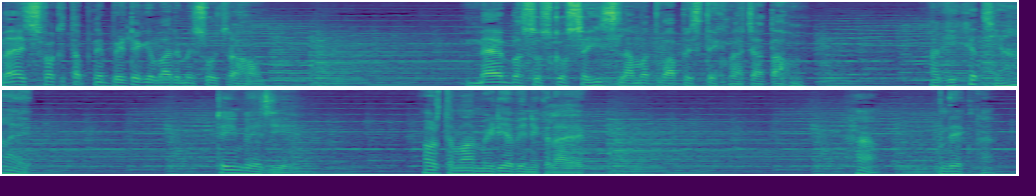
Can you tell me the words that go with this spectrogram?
मैं इस वक्त अपने बेटे के बारे में सोच रहा हूँ। मैं बस उसको सही सलामत वापस देखना चाहता हूँ। हकीकत यहाँ है। टीम भेजिए। और तमाम मीडिया भी निकल आए। हाँ देखना।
